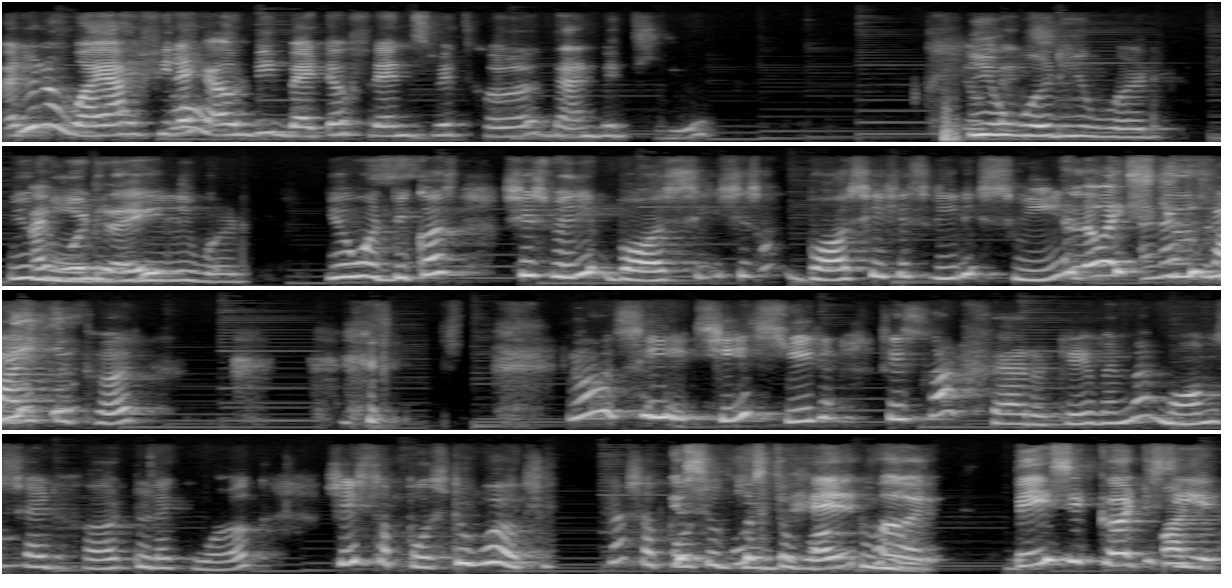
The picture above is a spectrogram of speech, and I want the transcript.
I don't know why. I feel like. I would be better friends with her than with you. No you offense. would, you would. You I would, right? You really would. You would because she's very bossy. She's not bossy. She's really sweet. Hello, and I excuse me. with her. no, see, she's sweet. She's not fair, okay? When my mom said her to like work, she's supposed to work. She's not supposed, to supposed give to the work help to her. me. Basic courtesy.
